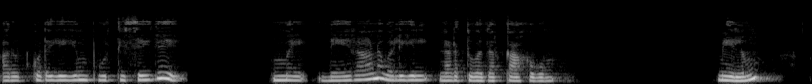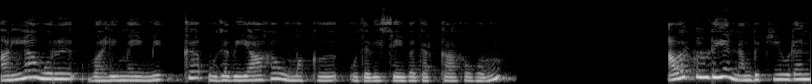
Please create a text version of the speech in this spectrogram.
அருட்கொடையையும் பூர்த்தி செய்து உம்மை நேரான வழியில் நடத்துவதற்காகவும். மேலும் அல்லாஹ் ஒரு வலிமை மிக்க உதவியாக உமக்கு உதவி செய்வதற்காகவும் அவர்களுடைய நம்பிக்கையுடன்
